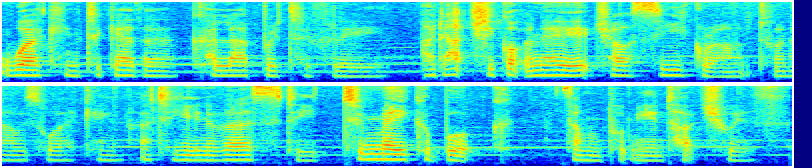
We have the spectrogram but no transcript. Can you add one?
working together collaboratively. I'd actually got an AHRC grant when I was working at a university to make a book. Someone put me in touch with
